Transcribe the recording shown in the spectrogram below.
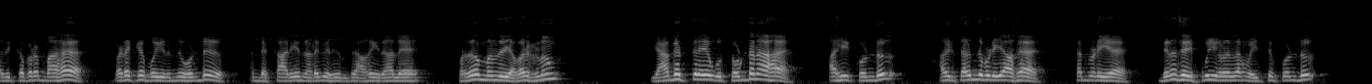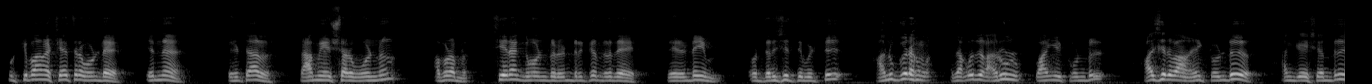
அதுக்கப்புறமாக வடக்கே போய் இருந்து கொண்டு அந்த காரியம் நடைபெறுகின்ற ஆகையினாலே பிரதம மந்திரி அவர்களும் யாகத்திலே ஒரு தொண்டனாக ஆகிக்கொண்டு அதுக்கு தகுந்தபடியாக தன்னுடைய தினசரி பூஜைகளெல்லாம் வைத்துக்கொண்டு முக்கியமான க்ஷேத்திரம் உண்டு. என்ன? கேட்டால் ராமேஸ்வரம் ஒன்று அப்புறம் ஸ்ரீரங்கம் ஒன்று ரெண்டு இருக்கின்றதே இதை ரெண்டையும் அவர் தரிசித்து விட்டு அனுகிரகம் அதாவது அருள் வாங்கி கொண்டு ஆசீர்வாதம் வாங்கி கொண்டு அங்கே சென்று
